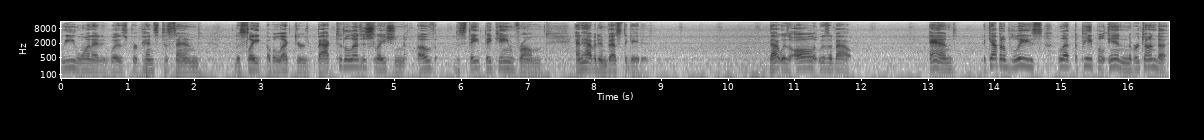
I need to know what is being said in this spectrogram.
we wanted was for Pence to send the slate of electors back to the legislation of the state they came from and have it investigated. That was all it was about. And the Capitol Police let the people in the rotunda.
